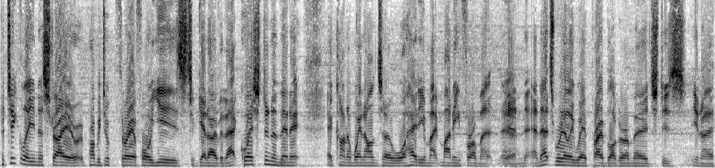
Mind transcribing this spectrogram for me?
particularly in australia it probably took three or four years to get over that question and then it, it kind of went on to well how do you make money from it? And and that's really where ProBlogger emerged is you know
